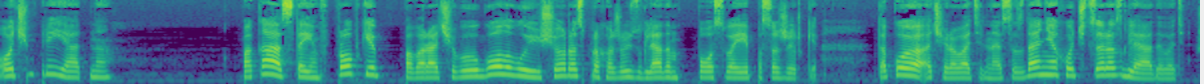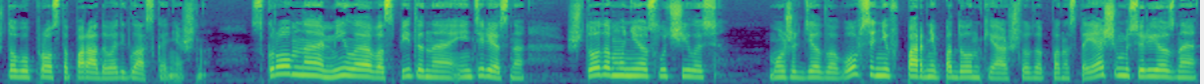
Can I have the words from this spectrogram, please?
Очень приятно. Пока стоим в пробке, поворачиваю голову и еще раз прохожусь взглядом по своей пассажирке. Такое очаровательное создание хочется разглядывать, чтобы просто порадовать глаз, конечно. Скромная, милая, воспитанная. Интересно, что там у нее случилось? Может, дело вовсе не в парне-подонке, а что-то по-настоящему серьезное.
